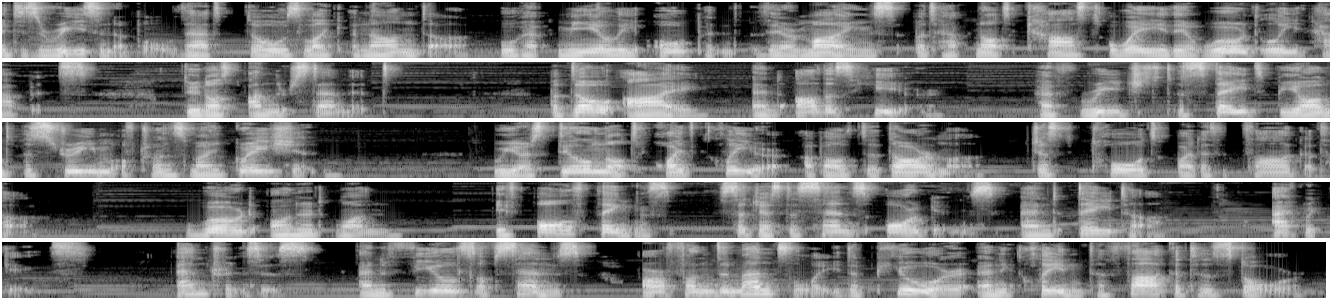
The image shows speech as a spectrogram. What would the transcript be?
it is reasonable that those like Ananda, who have merely opened their minds but have not cast away their worldly habits, do not understand it. But though I, and others here, have reached a state beyond the stream of transmigration, we are still not quite clear about the Dharma just taught by the Tathagata. World-honored one, if all things, such as the sense organs and data, aggregates, entrances, and fields of sense are fundamentally the pure and clean Tathagata store,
